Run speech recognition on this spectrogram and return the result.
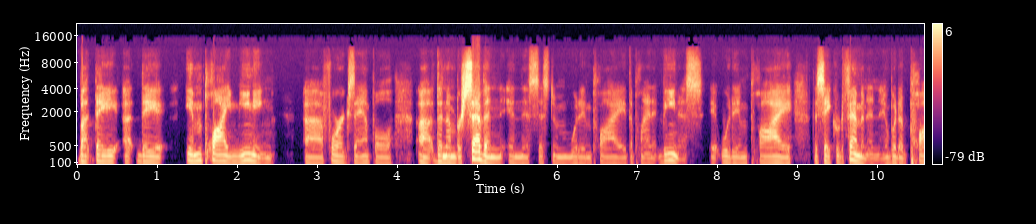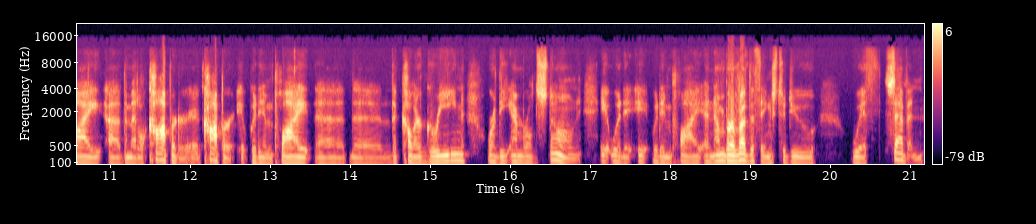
but they uh, they imply meaning uh, for example, uh, the number seven in this system would imply the planet Venus. It would imply the sacred feminine. It would imply uh, the metal copper. Uh, copper. It would imply uh, the the color green or the emerald stone. It would it would imply a number of other things to do with seven.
